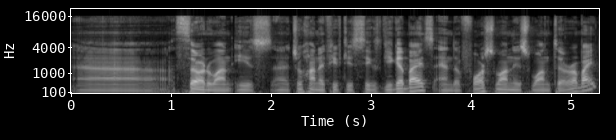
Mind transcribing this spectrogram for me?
uh, third one is uh, 256 gigabytes and the fourth one is one terabyte.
